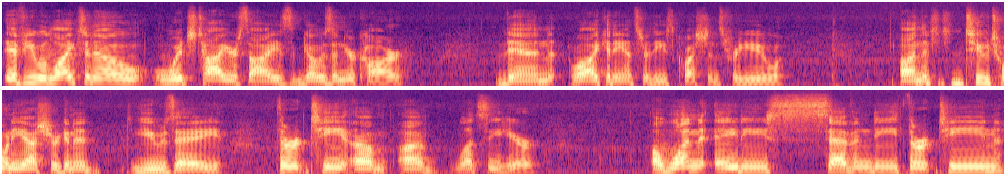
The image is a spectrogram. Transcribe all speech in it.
If you would like to know which tire size goes in your car, then, well, I could answer these questions for you. On the 220S, you're going to use a 13, um, uh, let's see here, a 180 70 13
